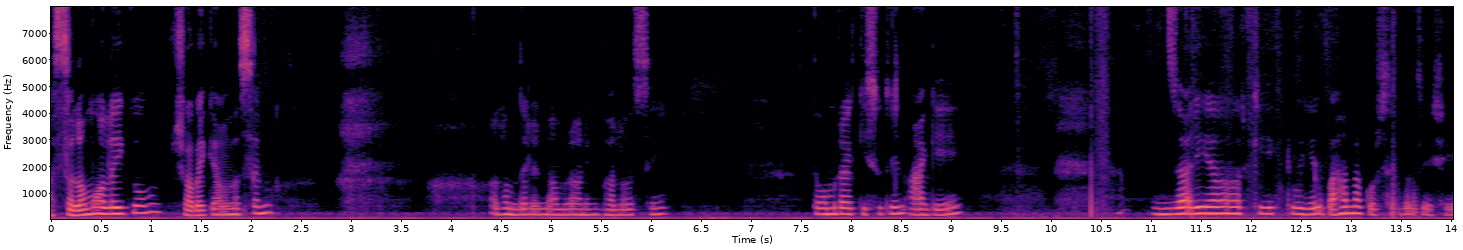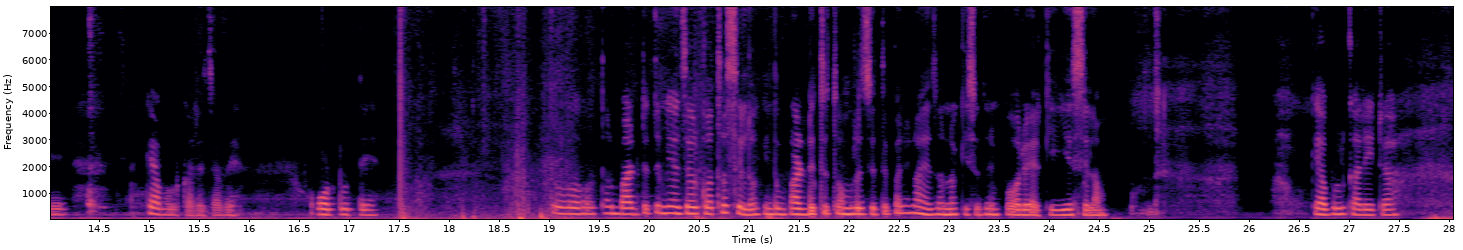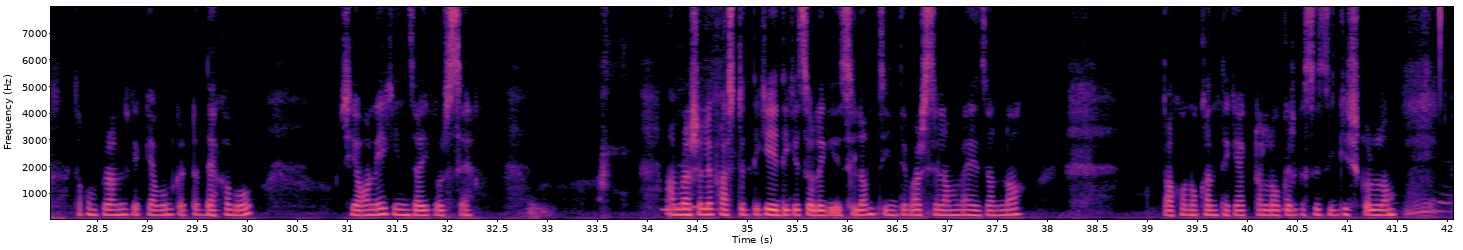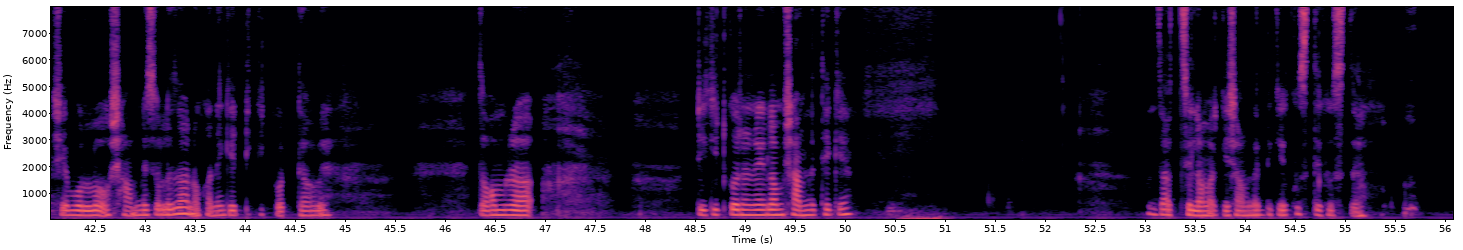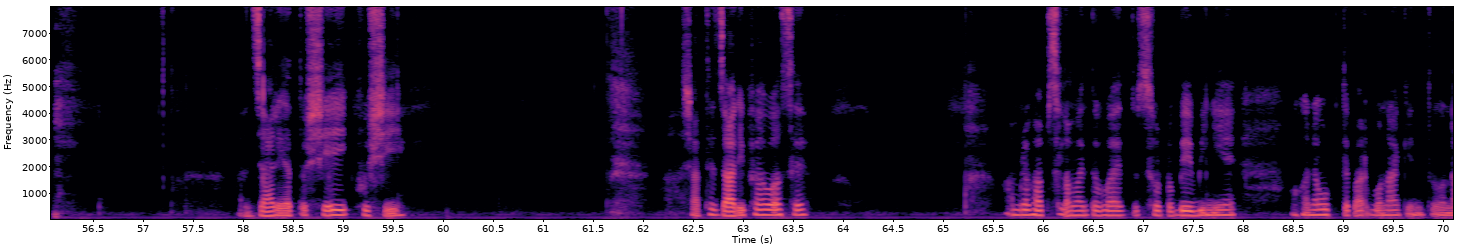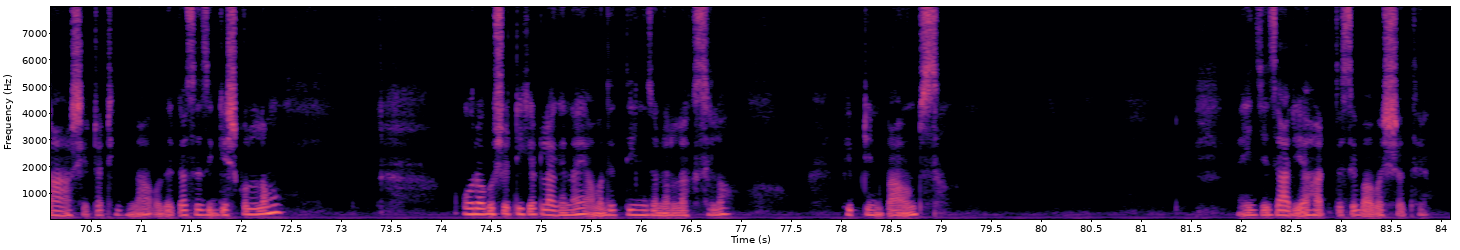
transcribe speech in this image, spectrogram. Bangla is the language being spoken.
আসসালামু আলাইকুম। সবাই কেমন আছেন? আলহামদুলিল্লাহ, আমরা অনেক ভালো আছি। তো আমরা কিছুদিন আগে জারিয়া আর কি একটু ইয়ে বাহানা করছিল যে সে কেবল কারে যাবে অটোতে তো তার বার্থডেতে নিয়ে যাওয়ার কথা ছিল, কিন্তু বার্থডেতে তো আমরা যেতে পারি না এই জন্য কিছুদিন পরে আর কি গিয়েছিলাম। কেবল কারিটা তখন প্রাণীকে কেবল কারটা দেখাবো, সে অনেক এনজয় করছে। আমরা আসলে ফার্স্টের দিকে এদিকে চলে গিয়েছিলাম, চিনতে পারছিলাম না এই জন্য তখন ওখান থেকে একটা লোকের কাছে জিজ্ঞেস করলাম, সে বলল, সামনে চলে যান, ওখানে গিয়ে টিকিট করতে হবে। তো আমরা টিকিট করে নিলাম সামনে থেকে। যাচ্ছিলাম আর কি সামনের দিকে খুঁজতে খুঁজতে। জারিয়া তো সেই খুশি। সাথে জারিফাও আছে। আমরা ভাবছিলাম হয়তো বা একটু ছোটো বেবি নিয়ে ওখানে উঠতে পারব না, কিন্তু না, সেটা ঠিক না। ওদের কাছে জিজ্ঞেস করলাম। ওর অবশ্য টিকিট লাগে নাই, আমাদের তিনজনের লাগছিল। ফিফটিন পাউন্ডস এই যে জারিয়া হাঁটতেছে বাবার সাথে।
